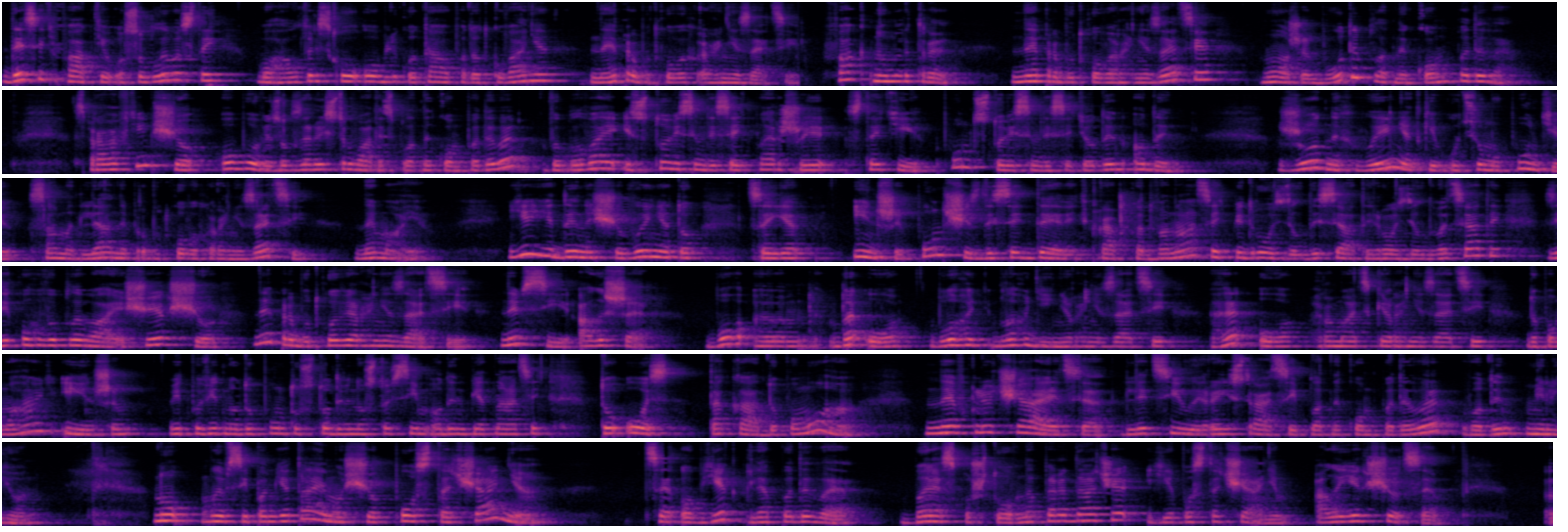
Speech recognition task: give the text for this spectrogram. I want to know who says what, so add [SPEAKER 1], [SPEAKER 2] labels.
[SPEAKER 1] 10 фактів особливостей бухгалтерського обліку та оподаткування неприбуткових організацій. Факт номер 3. Неприбуткова організація може бути платником ПДВ. Справа в тім, що обов'язок зареєструватись платником ПДВ випливає із 181 статті, пункт 181.1. Жодних винятків у цьому пункті саме для неприбуткових організацій немає. Є єдине, що виняток це є інший пункт 69.12, підрозділ 10, розділ 20, з якого випливає, що якщо неприбуткові організації, не всі, а лише Бо- ем, благодійні організації, ГО, громадські організації допомагають іншим відповідно до пункту 197.1.15, то ось така допомога не включається для цілей реєстрації платником ПДВ в 1 мільйон. Ну, ми всі пам'ятаємо, що постачання це об'єкт для ПДВ. Безкоштовна передача є постачанням. Але якщо це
